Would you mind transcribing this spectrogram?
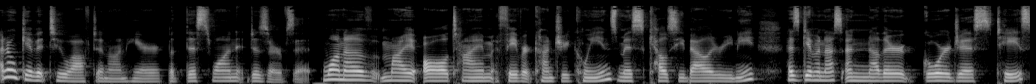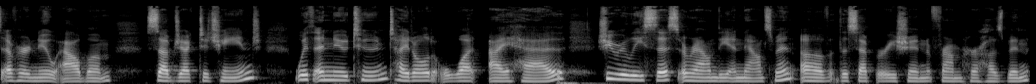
I don't give it too often on here, but this one deserves it. One of my all time favorite country queens, Miss Kelsea Ballerini, has given us another gorgeous taste of her new album, Subject to Change, with a new tune titled What I Have. She released this around the announcement of the separation from her husband,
